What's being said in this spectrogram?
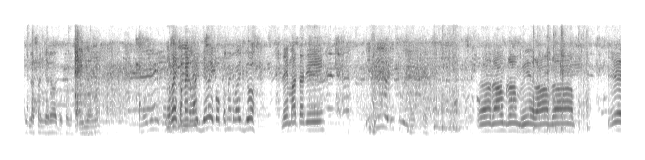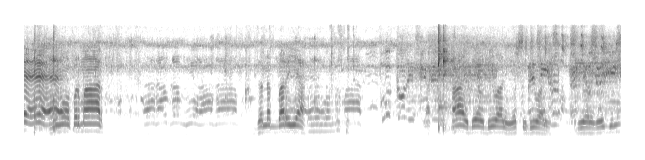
એટલા સાલિયા રહેવા દો ખાલી હવે કમેન્ટ વાંચજો એ કોઈ કમેન્ટ વાંચજો જય માતાજી આ રામ રામ હે રામ રામ એ મનો પરમાર જનક બારૈયા હાય દેવ દિવાળી હેપી દિવાળી દિવાળી જોઈ ગઈ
